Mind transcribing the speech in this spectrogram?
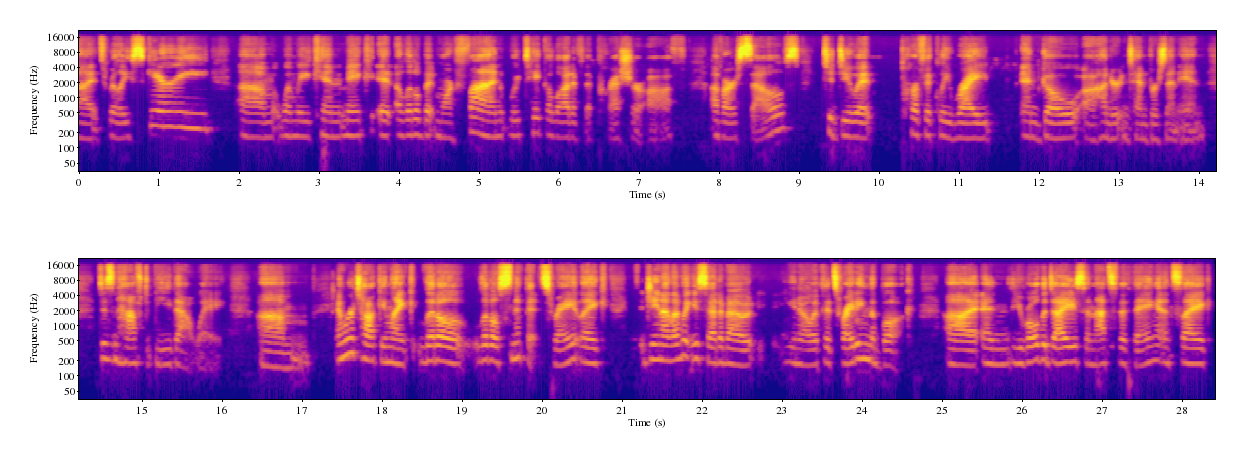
uh, it's really scary um, when we can make it a little bit more fun, we take a lot of the pressure off of ourselves to do it perfectly right and go 110% in. It doesn't have to be that way. Um, and we're talking like little little snippets, right? Like Jean, I love what you said about you know if it's writing the book uh, and you roll the dice and that's the thing. It's like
